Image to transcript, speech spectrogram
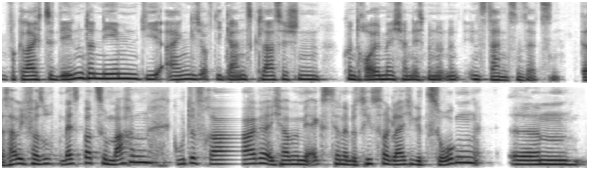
Im Vergleich zu den Unternehmen, die eigentlich auf die ganz klassischen Kontrollmechanismen und Instanzen setzen? Das habe ich versucht messbar zu machen. Gute Frage. Ich habe mir externe Betriebsvergleiche gezogen. Ähm,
